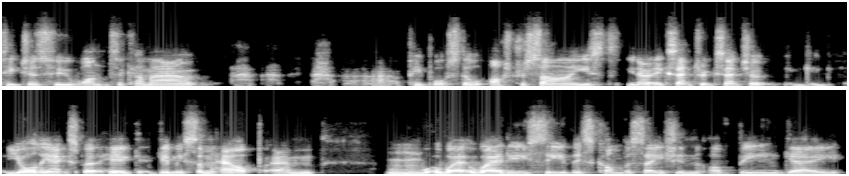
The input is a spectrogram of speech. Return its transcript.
teachers who want to come out, people still ostracized, you know, etc., etc. You're the expert here. G give me some help. Um, mm. where where do you see this conversation of being gay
